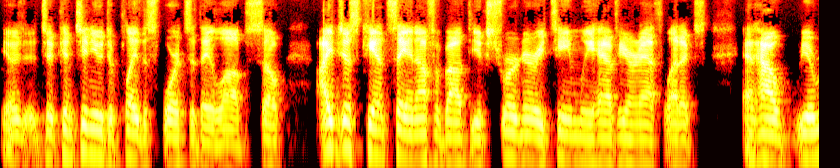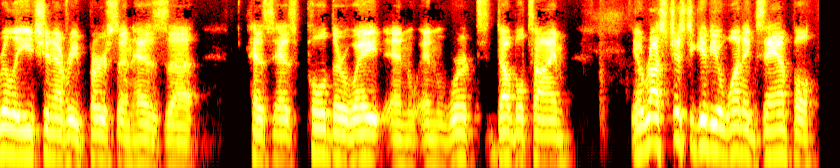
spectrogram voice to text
you know to continue to play the sports that they love. So I just can't say enough about the extraordinary team we have here in athletics and how you know, really each and every person has uh, has has pulled their weight and and worked double time. You know, Russ, just to give you one example,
